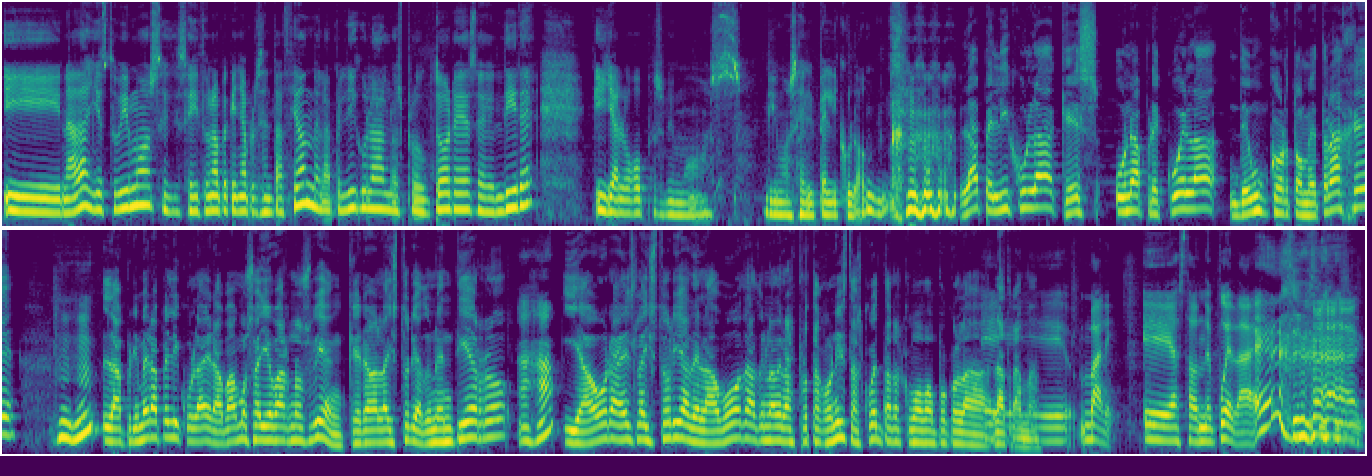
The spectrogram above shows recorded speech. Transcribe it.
Y nada, allí estuvimos, se hizo una pequeña presentación de la película, los productores, el dire, y ya luego pues vimos, vimos el peliculón. La película que es una precuela de un cortometraje. La primera película era Vamos a llevarnos bien, que era la historia de un entierro. Y ahora es la historia de la boda de una de las protagonistas. Cuéntanos cómo va un poco la, la trama. Eh, vale, eh, hasta donde pueda, ¿eh?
